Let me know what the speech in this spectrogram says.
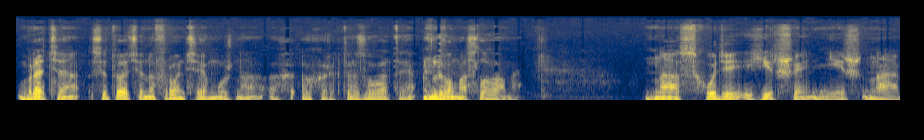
Браття, ситуацію на фронті можна охарактеризувати двома словами. На сході гірше, ніж на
